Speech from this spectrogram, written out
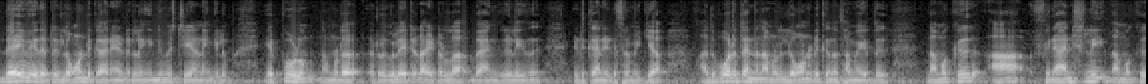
ദയവ് ചെയ്തിട്ട് ലോൺ എടുക്കാനായിട്ട് അല്ലെങ്കിൽ ഇൻവെസ്റ്റ് ചെയ്യാനെങ്കിലും എപ്പോഴും നമ്മുടെ റെഗുലേറ്റഡ് ആയിട്ടുള്ള ബാങ്കുകളിൽ നിന്ന് എടുക്കാനായിട്ട് ശ്രമിക്കുക. അതുപോലെ തന്നെ നമ്മൾ ലോൺ എടുക്കുന്ന സമയത്ത് നമുക്ക് ആ ഫിനാൻഷ്യലി നമുക്ക്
